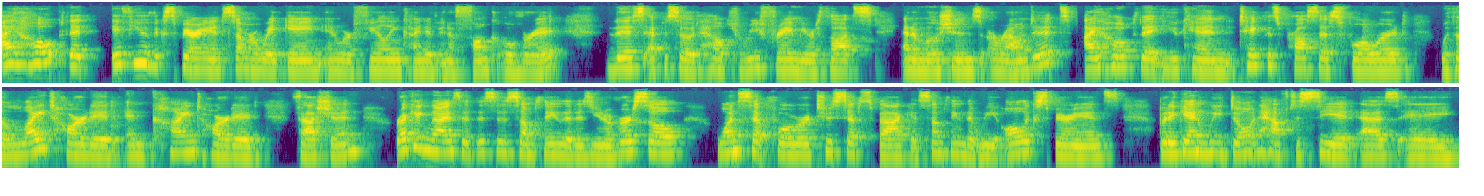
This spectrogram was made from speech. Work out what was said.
I hope that if you've experienced summer weight gain and we're feeling kind of in a funk over it, this episode helped reframe your thoughts and emotions around it. I hope that you can take this process forward with a light-hearted and kind-hearted fashion. Recognize that this is something that is universal. One step forward, two steps back. It's something that we all experience. But again, we don't have to see it as a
